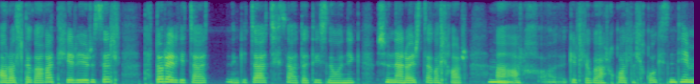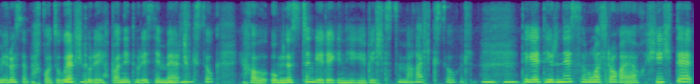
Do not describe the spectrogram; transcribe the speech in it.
оруулдаг байгаа. Тэгэхээр ерөөсөө л татвар байр гэж байгаа гэж байгаа ч гэсэн одоо тэгс нөгөө нэг шөнө 12 цаг болохоор орох гэрлөөгөө орохгүй болохгүй гэсэн тийм ерөөсөө байхгүй зүгээр л түрээ Японы түрээсийн байр л гэсэн үг. Яг өмнөөс чин гэрээг нь хийгээ бэлтцсэн байгаа л гэсэн үг л. Тэгээд тэрнээс сургууль руугаа явах ихэнхдээ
